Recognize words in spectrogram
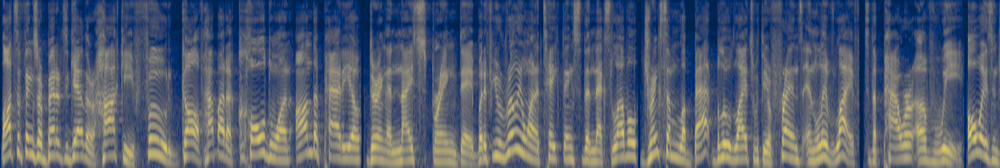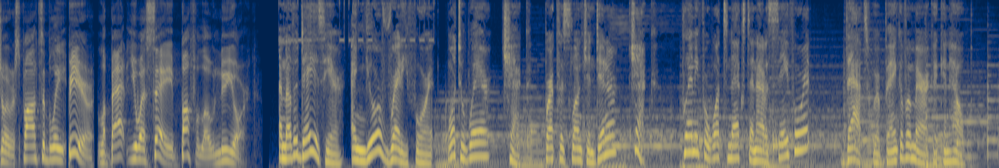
Lots of things are better together hockey, food, golf. How about a cold one on the patio during a nice spring day? But if you really want to take things to the next level, drink some Labatt Blue Lights with your friends and live life to the power of we. Always enjoy responsibly. Beer, Labatt USA, Buffalo, New York. Another day is here, and you're ready for it. What to wear? Check. Breakfast, lunch, and dinner? Check. Planning for what's next and how to save for it? That's where Bank of America can help.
